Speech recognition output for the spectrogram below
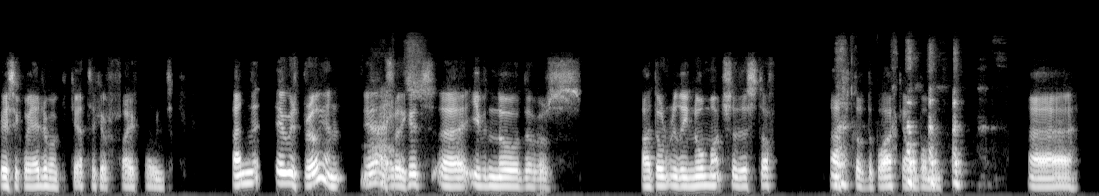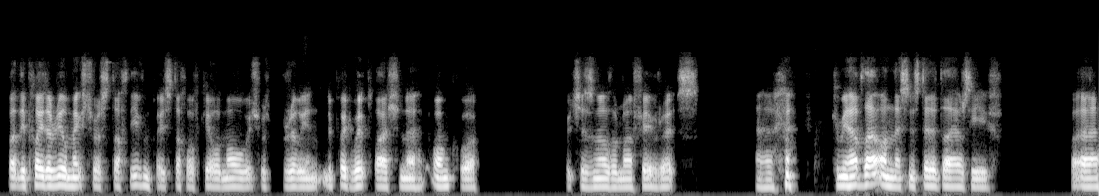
basically anyone could get a ticket for five pounds, and it was brilliant. Yeah, it's really good. Uh, even though there was, I don't really know much of this stuff after the Black album. Uh, but they played a real mixture of stuff. They even played stuff off Kill 'Em All, which was brilliant. They played Whiplash in an encore. which is another of my favourites. Uh, can we have that on this instead of Dyer's Eve? But uh,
